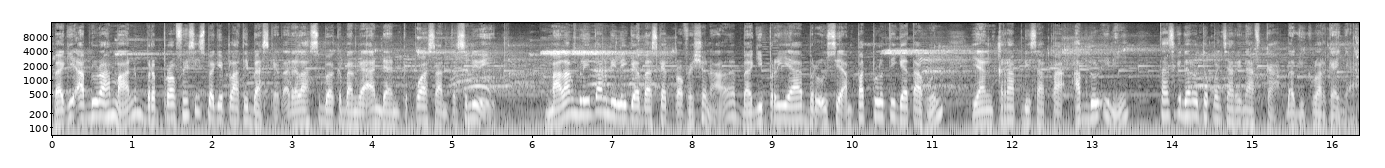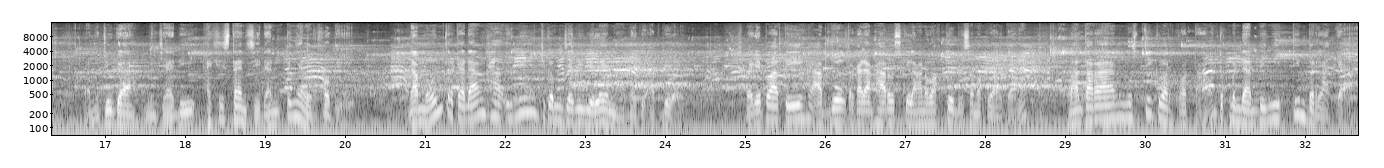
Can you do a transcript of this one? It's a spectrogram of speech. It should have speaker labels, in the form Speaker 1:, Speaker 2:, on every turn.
Speaker 1: Bagi Abdurrahman, berprofesi sebagai pelatih basket adalah sebuah kebanggaan dan kepuasan tersendiri. Malang melintang di Liga Basket Profesional bagi pria berusia 43 tahun yang kerap disapa Abdul ini tak sekedar untuk mencari nafkah bagi keluarganya, namun juga menjadi eksistensi dan penyalur hobi. Namun terkadang hal ini juga menjadi dilema bagi Abdul. Sebagai pelatih, Abdul terkadang harus kehilangan waktu bersama keluarga lantaran mesti keluar kota untuk mendampingi tim berlaga.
